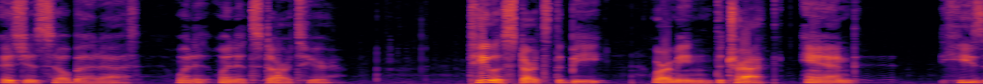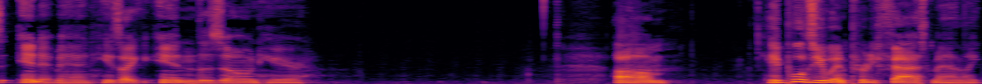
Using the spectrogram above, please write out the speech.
is just so badass when it when it starts here. Tela starts the beat, or I mean the track, and he's in it, man. He's like in the zone here. Um, he pulls you in pretty fast, man. Like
